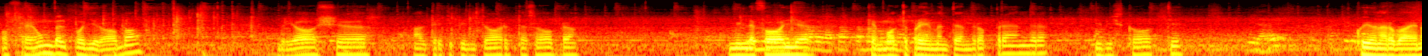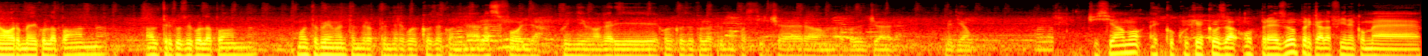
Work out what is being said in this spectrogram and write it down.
Offre un bel po' di roba, brioche, altri tipi di torta sopra, mille foglie che molto probabilmente andrò a prendere, i biscotti, qui una roba enorme con la panna, altre cose con la panna. Molto probabilmente andrò a prendere qualcosa con la sfoglia, quindi magari qualcosa con la crema pasticcera, una roba del genere. Vediamo. Ci siamo, ecco qui che cosa ho preso, perché alla fine come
